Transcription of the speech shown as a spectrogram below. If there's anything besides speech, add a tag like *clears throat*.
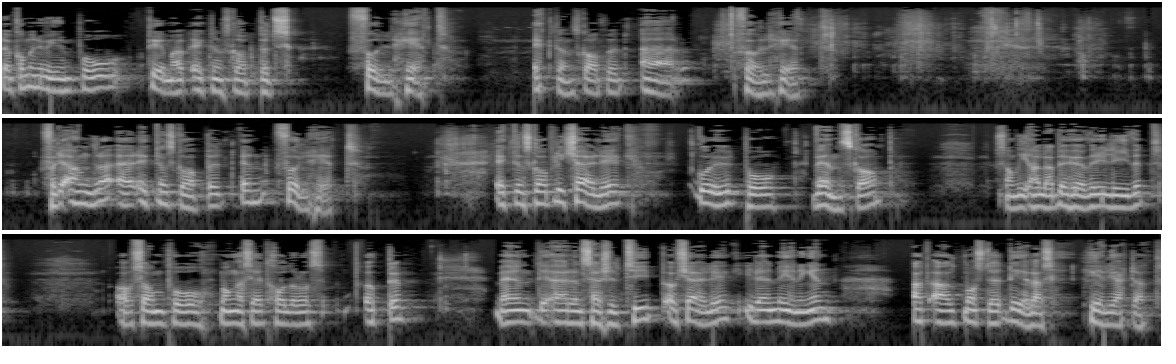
Jag kommer nu in på temat äktenskapets fullhet. Äktenskapet är fullhet. För det andra är äktenskapet en fullhet. Äktenskaplig kärlek går ut på vänskap, som vi alla behöver i livet och som på många sätt håller oss uppe. Men det är en särskild typ av kärlek i den meningen att allt måste delas helhjärtat.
